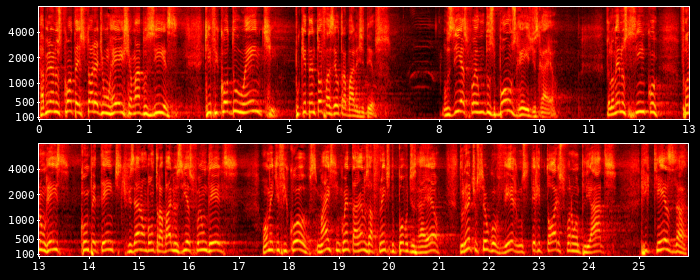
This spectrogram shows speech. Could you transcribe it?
A Bíblia nos conta a história de um rei chamado Zias que ficou doente porque tentou fazer o trabalho de Deus. Uzias foi um dos bons reis de Israel. Pelo menos cinco foram reis competentes que fizeram um bom trabalho. Uzias foi um deles. Homem que ficou mais de 50 anos à frente do povo de Israel. Durante o seu governo, os territórios foram ampliados, riqueza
